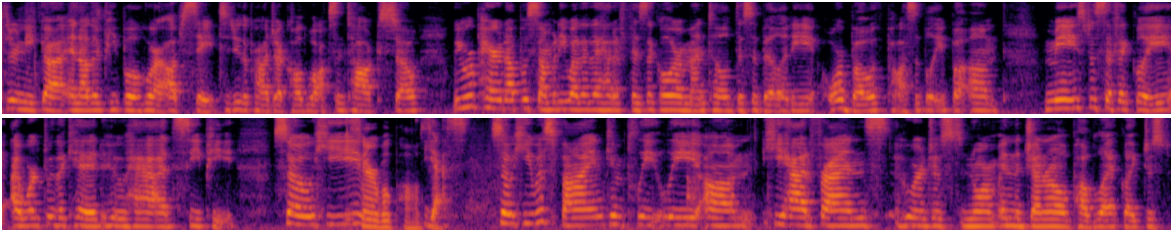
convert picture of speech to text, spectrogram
through Nika and other people who are upstate to do the project called Walks and Talks. So we were paired up with somebody, whether they had a physical or mental disability, or both possibly. But um, me specifically, I worked with a kid who had CP. So he. Cerebral palsy. Yes. So he was fine completely. Um, he had friends who were just norm in the general public, like just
